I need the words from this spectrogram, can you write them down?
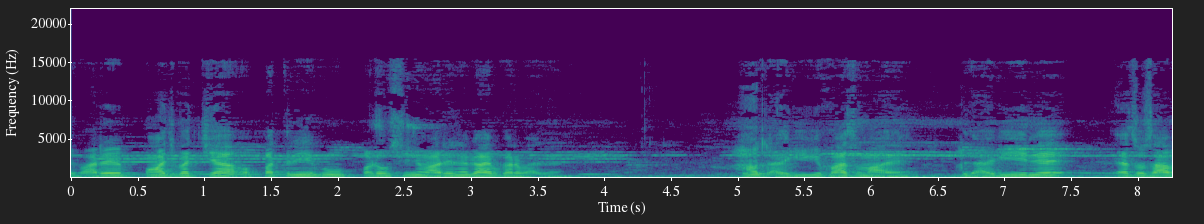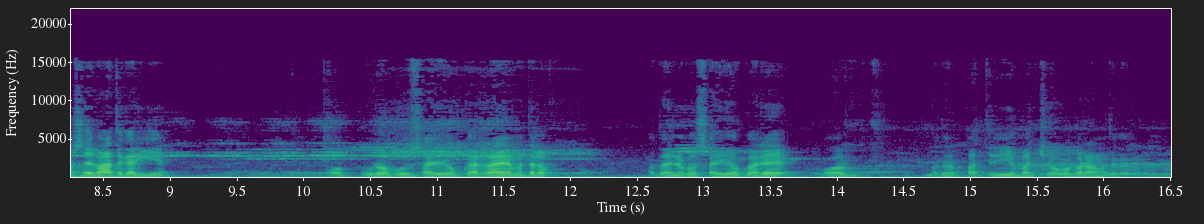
हमारे पाँच बच्चा और पत्नी को पड़ोसी ने हमारे गायब करवाया है विधायक जी के पास हम आए विधायक जी ने ऐसा साहब से बात करिए और पूरा वो सहयोग कर रहे हैं मतलब मतलब इनको सहयोग करे और मतलब पत्नी बच्चों को बरामद करे।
